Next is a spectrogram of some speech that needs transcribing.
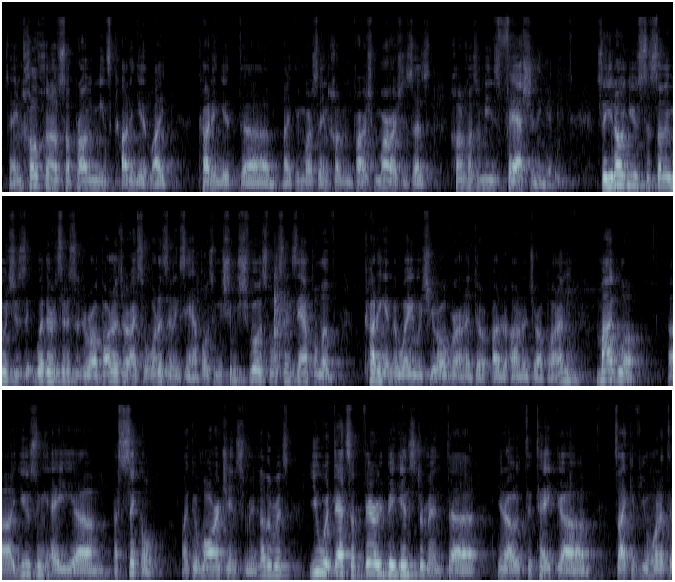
So ain so probably means cutting it like cutting it uh, like Gemara Gemara, she says means fashioning it. So you don't use something which is whether it's in a Rabbanah or a dry, So what is an example? So Mishum Shvus, what's an example of cutting it in a way which you're over on a on a mean, magla, uh, using a um, a sickle like a large instrument. In other words, you would that's a very big instrument. Uh, you know, to take. Uh, it's like if you wanted to,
